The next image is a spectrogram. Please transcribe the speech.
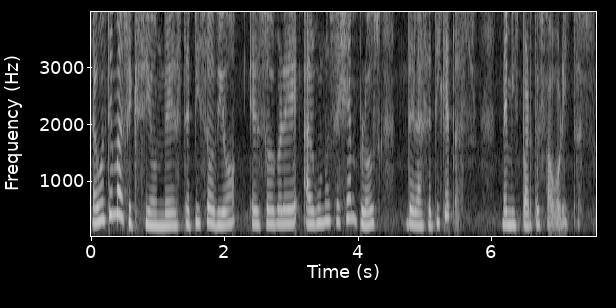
La última sección de este episodio es sobre algunos ejemplos de las etiquetas, de mis partes favoritas.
